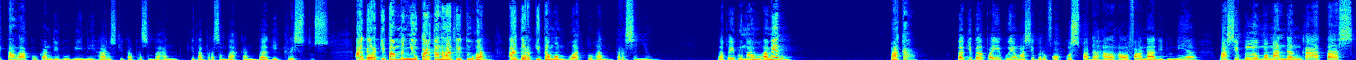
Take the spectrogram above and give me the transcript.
kita lakukan di bumi ini harus kita persembahan, kita persembahkan bagi Kristus. Agar kita menyukakan hati Tuhan, agar kita membuat Tuhan tersenyum. Bapak Ibu mau? Amin. Maka bagi Bapak Ibu yang masih berfokus pada hal-hal fana di dunia, masih belum memandang ke atas,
